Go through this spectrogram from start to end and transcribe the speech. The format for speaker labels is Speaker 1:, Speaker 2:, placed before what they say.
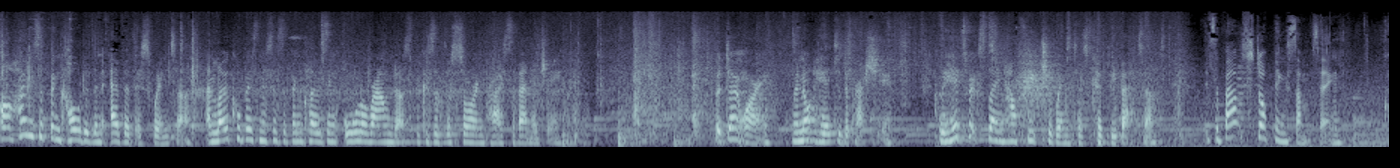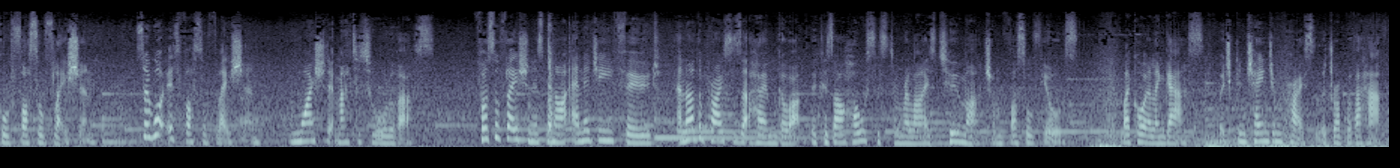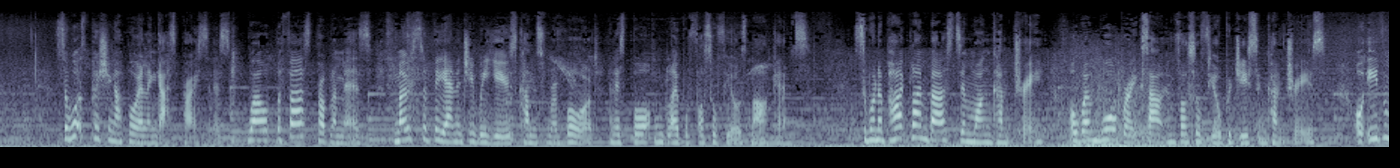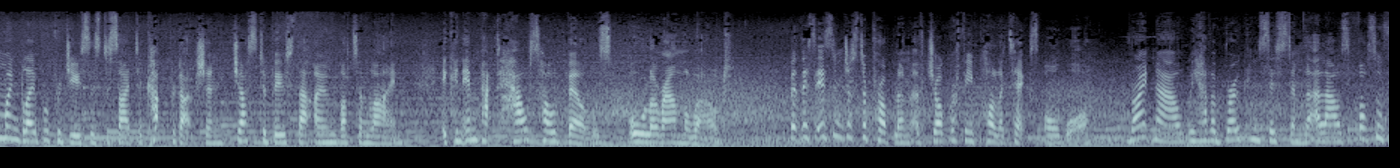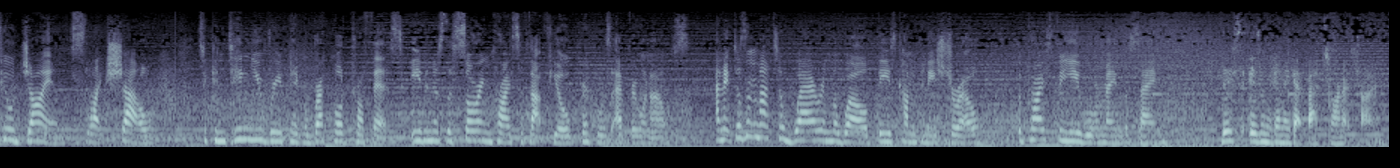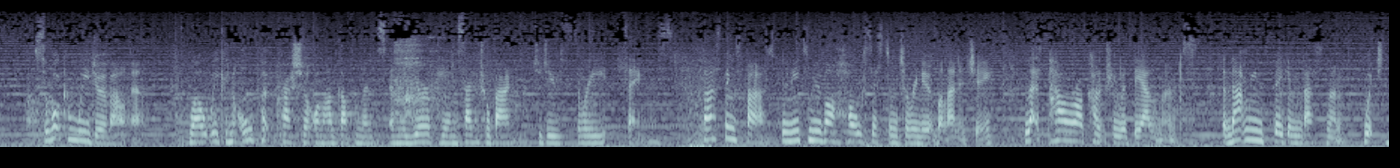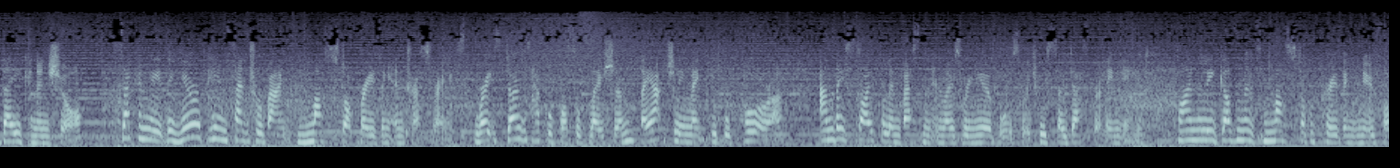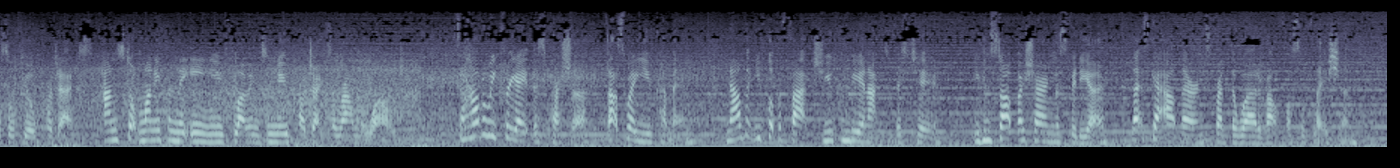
Speaker 1: Our homes have been colder than ever this winter, and local businesses have been closing all around us because of the soaring price of energy. But don't worry, we're not here to depress you. We're here to explain how future winters could be better. It's about stopping something called fossilflation. So, what is fossilflation, and why should it matter to all of us? Fossilflation is when our energy, food, and other prices at home go up because our whole system relies too much on fossil fuels, like oil and gas, which can change in price at the drop of a hat. So, what's pushing up oil and gas prices? Well, the first problem is most of the energy we use comes from abroad and is bought on global fossil fuels markets. So, when a pipeline bursts in one country, or when war breaks out in fossil fuel producing countries, or even when global producers decide to cut production just to boost their own bottom line, it can impact household bills all around the world. But this isn't just a problem of geography, politics, or war. Right now, we have a broken system that allows fossil fuel giants like Shell to continue reaping record profits, even as the soaring price of that fuel cripples everyone else. And it doesn't matter where in the world these companies drill, the price for you will remain the same. This isn't going to get better on its own. So, what can we do about it? Well, we can all put pressure on our governments and the European Central Bank to do three things. First things first, we need to move our whole system to renewable energy. Let's power our country with the elements. But that means big investment, which they can ensure. Secondly, the European Central Bank must stop raising interest rates. Rates don't tackle fossilflation, they actually make people poorer, and they stifle investment in those renewables, which we so desperately need. Finally, governments must stop approving new fossil fuel projects and stop money from the EU flowing to new projects around the world. So, how do we create this pressure? That's where you come in. Now that you've got the facts, you can be an activist too. You can start by sharing this video. Let's get out there and spread the word about fossilflation.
